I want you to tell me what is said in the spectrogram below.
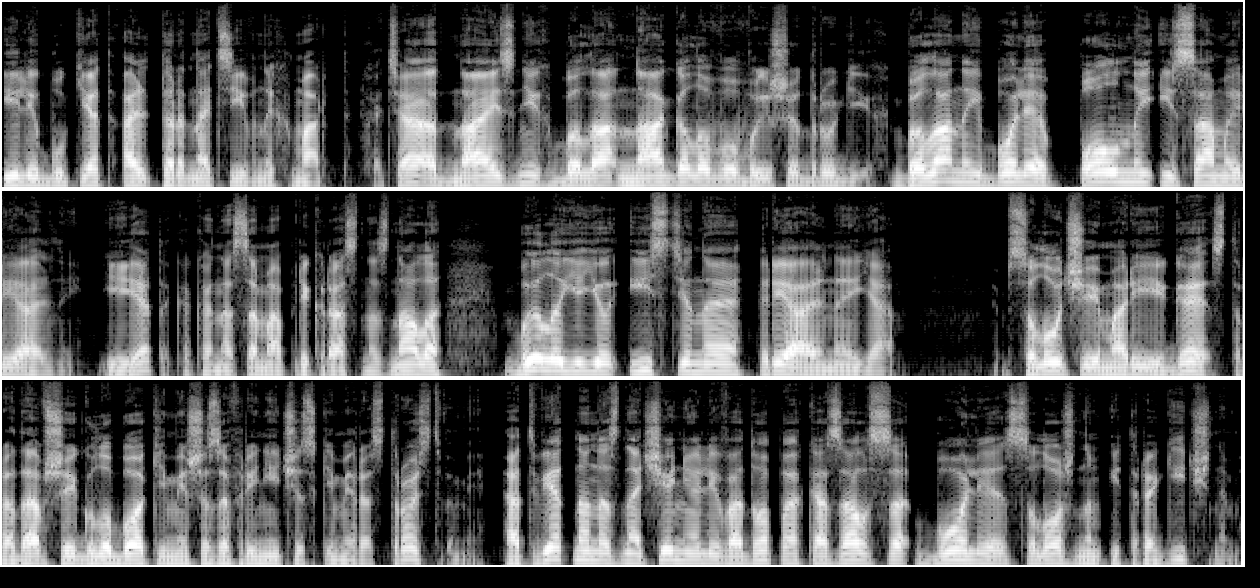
или букет альтернативных март, хотя одна из них была на голову выше других, была наиболее полной и самой реальной, и это, как она сама прекрасно знала, было ее истинное реальное «я». В случае Марии Г., страдавшей глубокими шизофреническими расстройствами, ответ на назначение Леводопа оказался более сложным и трагичным,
